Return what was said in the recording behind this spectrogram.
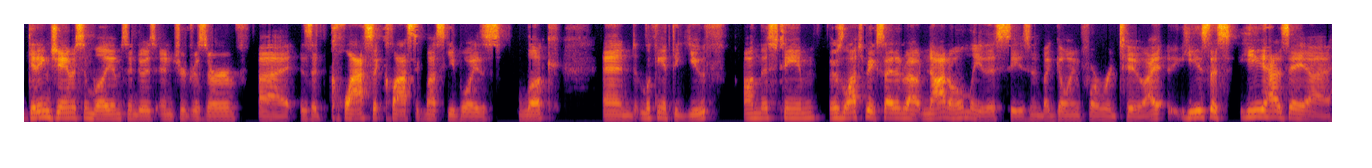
getting Jameson Williams into his injured reserve uh, is a classic, classic Muskie Boys look. And looking at the youth on this team, there's a lot to be excited about. Not only this season, but going forward too. I he's this he has a uh,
